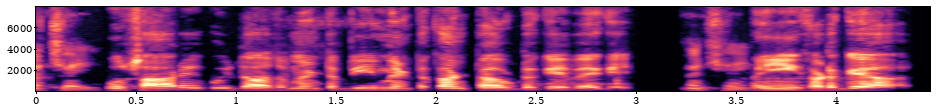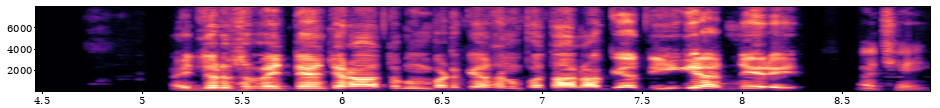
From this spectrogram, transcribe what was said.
ਅੱਛਾ ਜੀ। ਉਹ ਸਾਰੇ ਕੋਈ 10 ਮਿੰਟ 20 ਮਿੰਟ ਘੰਟਾ ਉੱਡ ਕੇ ਬਹਿ ਗਏ। ਅੱਛਾ ਜੀ। ਅਹੀਂ ਖੜ ਗਿਆ। ਇੱਧਰ ਸਫੈਦਿਆਂ 'ਚ ਰਾਤ ਨੂੰ ਵੜ ਗਿਆ ਸਾਨੂੰ ਪਤਾ ਲੱਗ ਗਿਆ ਦੀ ਗਿਆ ਹਨੇਰੇ। ਅੱਛਾ ਜੀ।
